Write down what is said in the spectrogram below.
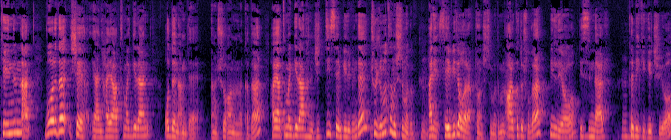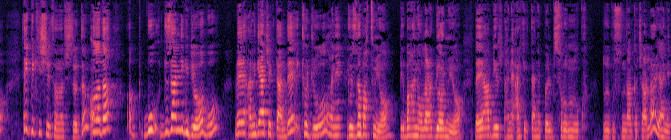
Kendimden bu arada şey yani hayatıma giren o dönemde yani şu anına kadar hayatıma giren hani ciddi sevgilimi de çocuğumla tanıştırmadım. Hani sevgili olarak tanıştırmadım. Yani arkadaş olarak biliyor isimler tabii ki geçiyor. Tek bir kişiyi tanıştırdım. Ona da bu düzenli gidiyor bu ve hani gerçekten de çocuğu hani gözüne batmıyor. Bir bahane olarak görmüyor veya bir hani erkekten hep böyle bir sorumluluk duygusundan kaçarlar ya hani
